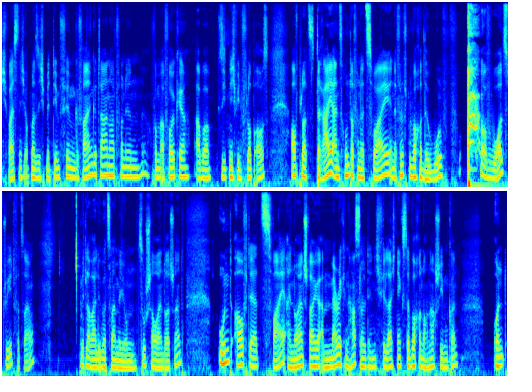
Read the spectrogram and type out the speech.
Ich weiß nicht, ob man sich mit dem Film Gefallen getan hat von den, vom Erfolg her, aber sieht nicht wie ein Flop aus. Auf Platz 3, eins runter von der 2, in der fünften Woche The Wolf of Wall Street, Verzeihung. Mittlerweile über 2 Millionen Zuschauer in Deutschland. Und auf der 2 ein Neuansteiger American Hustle, den ich vielleicht nächste Woche noch nachschieben kann. Und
